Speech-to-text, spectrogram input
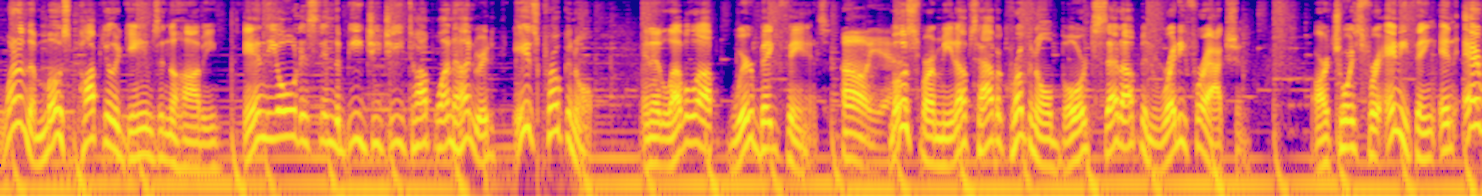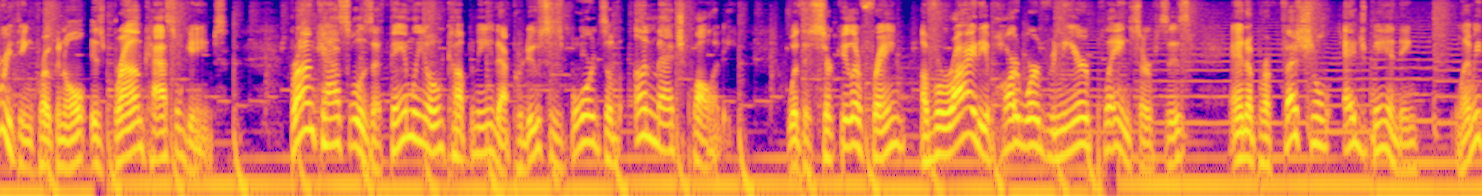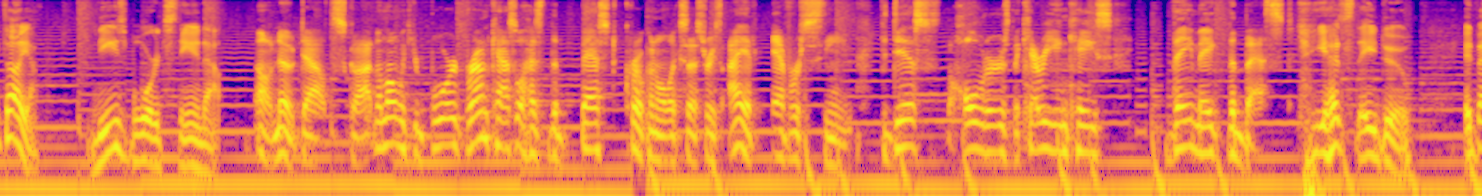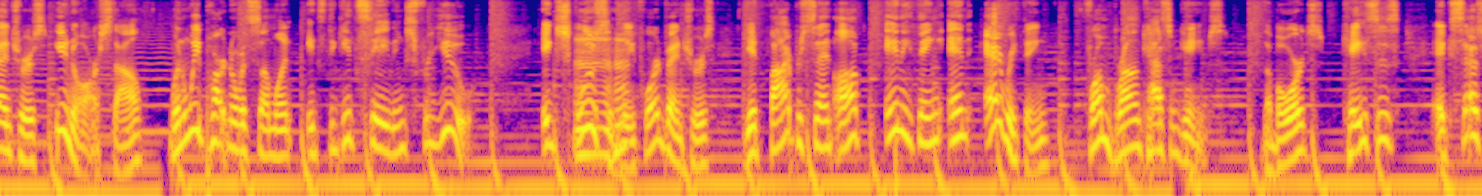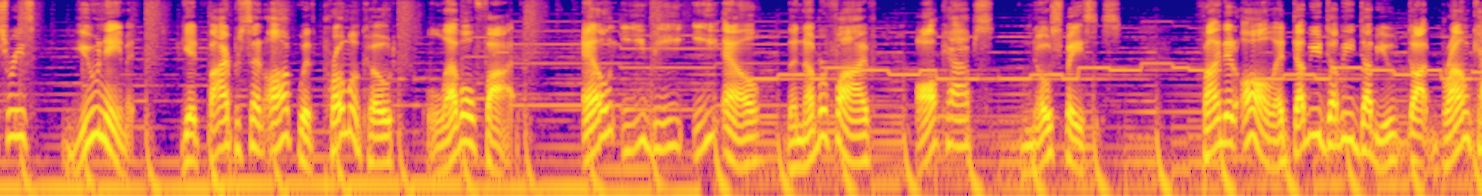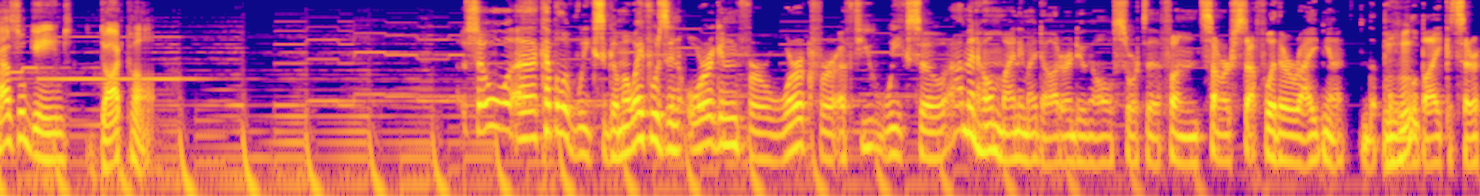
One of the most popular games in the hobby and the oldest in the BGG Top 100 is Crokinole. And at Level Up, we're big fans. oh yeah Most of our meetups have a Crokinole board set up and ready for action. Our choice for anything and everything Crokinole is Brown Castle Games. Brown Castle is a family owned company that produces boards of unmatched quality. With a circular frame, a variety of hardware veneer playing surfaces, and a professional edge banding, let me tell you, these boards stand out. Oh, no doubt, Scott. And along with your board, Brown Castle has the best crokinole accessories I have ever seen. The discs, the holders, the carrying case, they make the best. Yes, they do. Adventurers, you know our style. When we partner with someone, it's to get savings for you. Exclusively mm-hmm. for adventurers, get 5% off anything and everything from Brown Castle Games. The boards, cases, accessories, you name it. Get 5% off with promo code LEVEL5. L E V E L, the number 5, all caps, no spaces. Find it all at www.browncastlegames.com. So, uh, a couple of weeks ago, my wife was in Oregon for work for a few weeks, so I'm at home minding my daughter and doing all sorts of fun summer stuff with her, right? You know, the pool, the bike, etc.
